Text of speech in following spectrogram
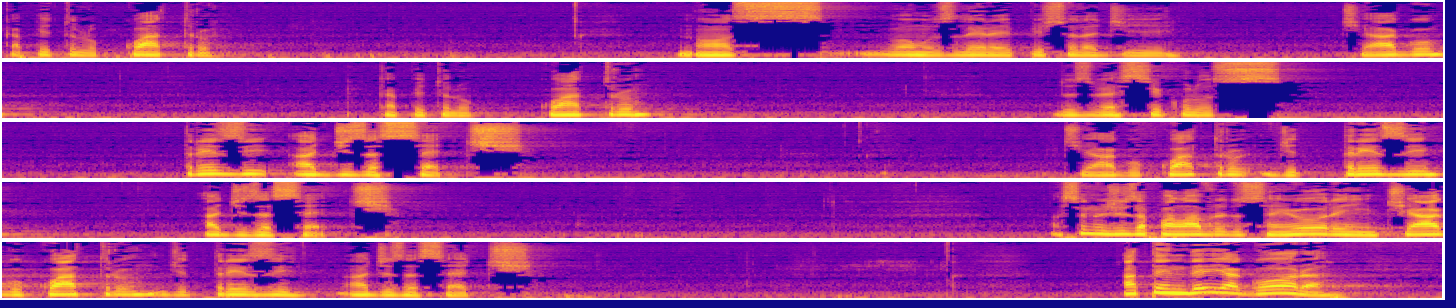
capítulo 4. Nós vamos ler a epístola de Tiago, capítulo 4, dos versículos 13 a 17. Tiago 4, de 13 a 17. Assim nos diz a palavra do Senhor em Tiago 4, de 13 a 17. Atendei agora,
